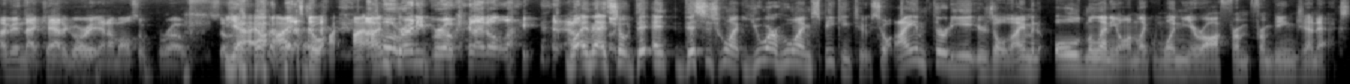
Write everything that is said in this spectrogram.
I'm in that category, and I'm also broke. So Yeah, I, I, so I, I'm, I'm th- already broke, and I don't like that. well, and that, so th- and this is who I you are who I'm speaking to. So I am 38 years old. I am an old millennial. I'm like one year off from from being Gen X.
